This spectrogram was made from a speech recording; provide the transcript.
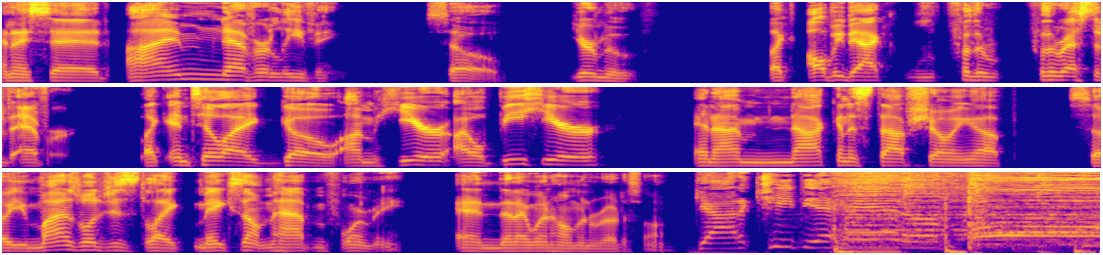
and I said, I'm never leaving. So your move. Like I'll be back for the for the rest of ever. Like until I go, I'm here. I will be here and I'm not gonna stop showing up. So you might as well just like make something happen for me. And then I went home and wrote a song. Gotta keep your head up, oh,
